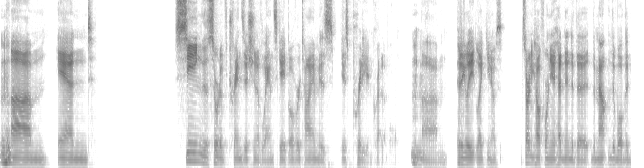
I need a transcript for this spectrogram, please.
Mhm. um, and seeing the sort of transition of landscape over time is is pretty incredible. Mhm. Um, particularly like you know, starting in California, heading into the the mountain, the, well, the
